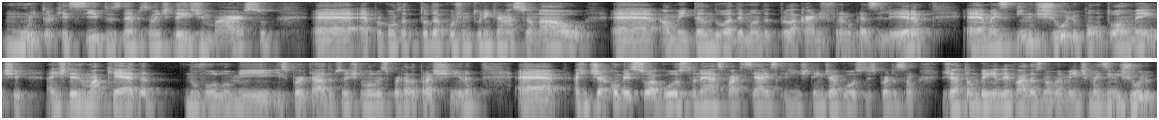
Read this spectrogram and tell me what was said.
muito aquecidos, né, principalmente desde março, é, é por conta de toda a conjuntura internacional, é, aumentando a demanda pela carne de frango brasileira. É, mas em julho, pontualmente, a gente teve uma queda no volume exportado, principalmente no volume exportado para a China. É, a gente já começou agosto, né? As parciais que a gente tem de agosto de exportação já estão bem elevadas novamente, mas em julho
